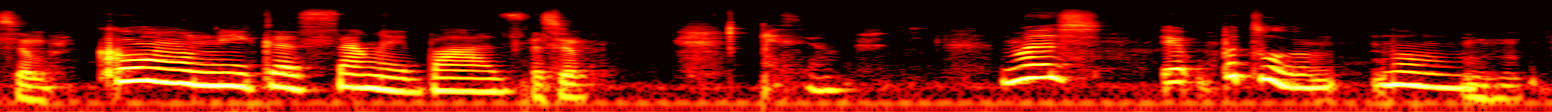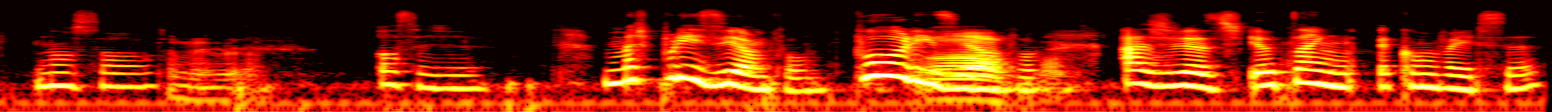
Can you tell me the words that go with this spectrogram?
É sempre. Comunicação é base. É sempre. Sempre. Mas eu, para tudo, não, Uhum. não só. Também é verdade. Ou seja, mas por exemplo, por exemplo, Uau, às vezes eu tenho a conversa,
